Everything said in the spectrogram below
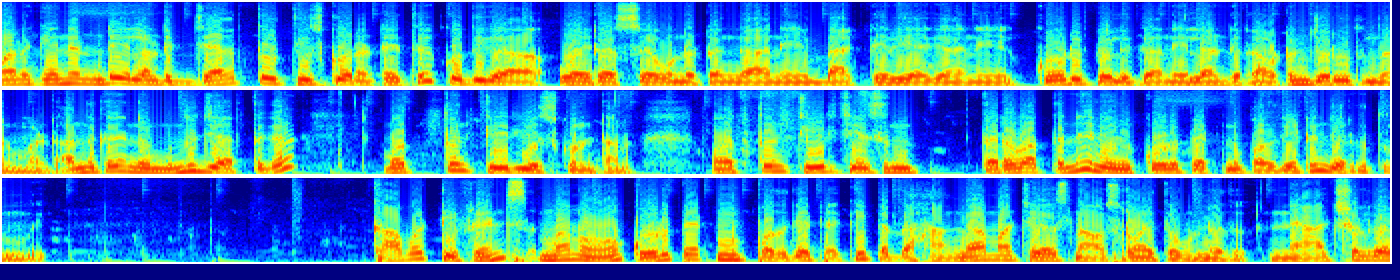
మనకేంటంటే ఇలాంటి జాగ్రత్తలు తీసుకోనట్టయితే కొద్దిగా వైరస్ ఉండటం కానీ బ్యాక్టీరియా కానీ కోడిపేలు కానీ ఇలాంటివి రావడం జరుగుతుంది అనమాట అందుకని నేను ముందు జాగ్రత్తగా మొత్తం క్లియర్ చేసుకుంటాను. మొత్తం క్లియర్ చేసిన తర్వాతనే నేను కోడిపేటను పొదగేయడం జరుగుతుంది. కాబట్టి ఫ్రెండ్స్ మనం కోడిపేటను పొదగేటకి పెద్ద హంగామా చేయాల్సిన అవసరం అయితే ఉండదు. న్యాచురల్గా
